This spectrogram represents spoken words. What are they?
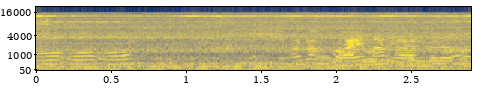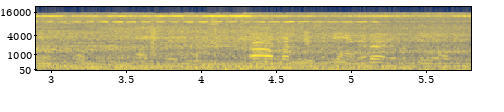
โอ้โอ้โอ้ แล้วต้มาก่อนอ่ามันเดี๋ยวมันหนีก็ได้นะมันเดินทางไว้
